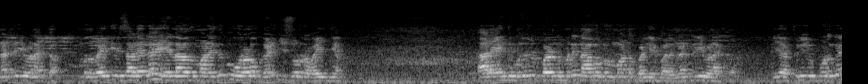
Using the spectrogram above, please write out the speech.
நன்றி வணக்கம். நமது வைத்தியசாலையில் எல்லா விதமான இதுக்கும் ஓரளவு கணிச்சு சொல்கிற வைத்தியம். காலை ஐந்து மணி பன்னெண்டு மணி நாமக்கல் மாவட்டம் பள்ளிப்பாளையம். நன்றி வணக்கம். ஐயா பிரிவு போடுங்க.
